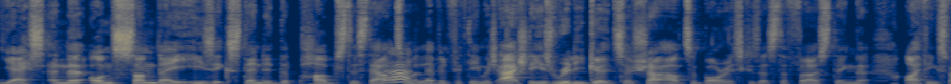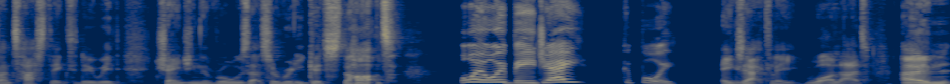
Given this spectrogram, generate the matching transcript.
yes. And that on Sunday, he's extended the pubs to stay out Yeah. to 11.15, which actually is really good. So, shout out to Boris, because that's the first thing that I think is fantastic to do with changing the rules. That's a really good start. Oi oi BJ. Good boy. Exactly. What a lad. Um,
